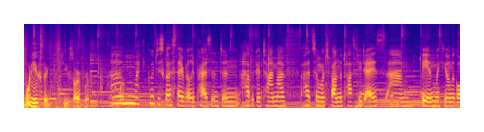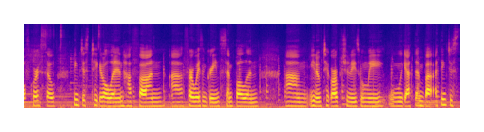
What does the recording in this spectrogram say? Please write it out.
What do you think the keys are for us? Think we just got to stay really present and have a good time. I've had so much fun the past few days um, being with you on the golf course. So I think just take it all in, have fun. Uh, fairways and greens, simple, and um, you know take our opportunities when we when we get them. But I think just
